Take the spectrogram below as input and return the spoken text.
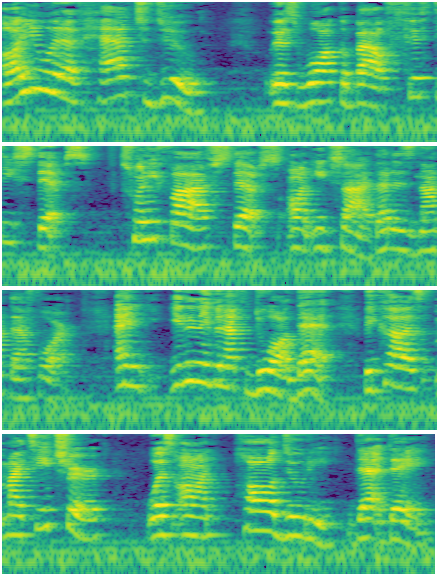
All you would have had to do is walk about 50 steps, 25 steps on each side. That is not that far. And you didn't even have to do all that because my teacher was on hall duty that day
